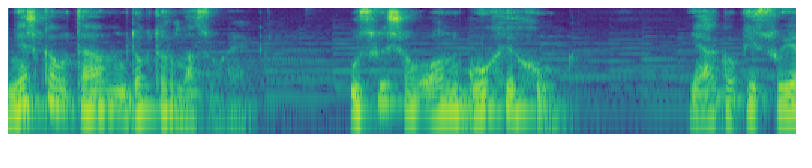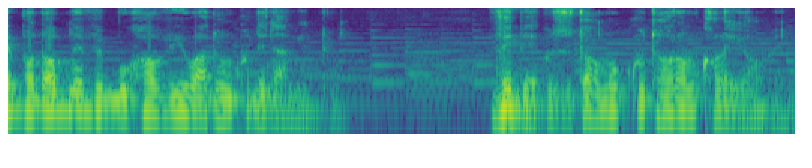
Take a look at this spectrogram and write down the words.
Mieszkał tam doktor Mazurek. Usłyszał on głuchy huk, jak opisuje podobny wybuchowi ładunku dynamitu. Wybiegł z domu ku torom kolejowym.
